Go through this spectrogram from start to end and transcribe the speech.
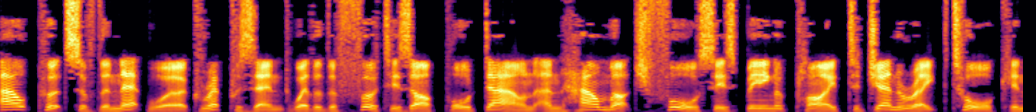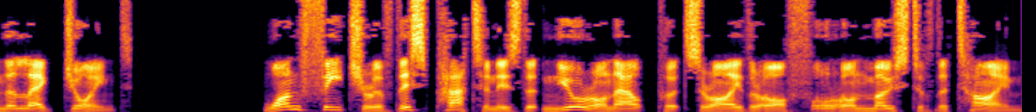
Outputs of the network represent whether the foot is up or down and how much force is being applied to generate torque in the leg joint. One feature of this pattern is that neuron outputs are either off or on most of the time.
